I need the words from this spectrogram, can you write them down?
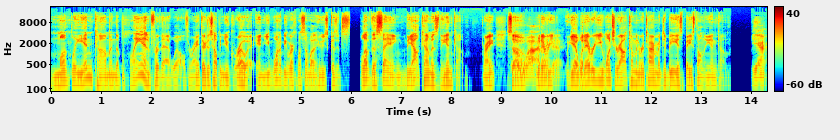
monthly income and the plan for that wealth, right? They're just helping you grow it. And you want to be working with someone who's, because it's, love the saying, the outcome is the income. Right. So oh, wow, whatever like you, yeah, whatever you want your outcome in retirement to be is based on the income. Yeah.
